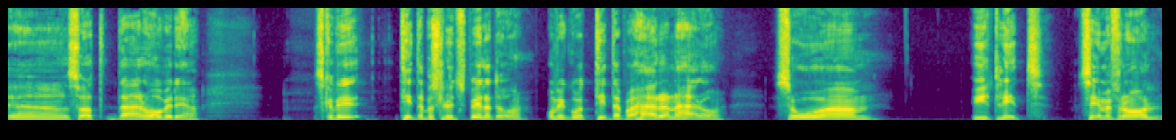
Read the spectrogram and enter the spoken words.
Eh, så att där har vi det. Ska vi titta på slutspelet då? Om vi går och tittar på herrarna här då. Så um, ytligt. Semifinal,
